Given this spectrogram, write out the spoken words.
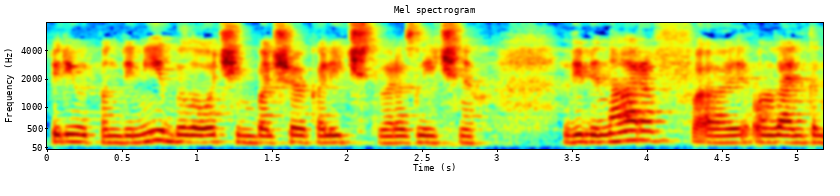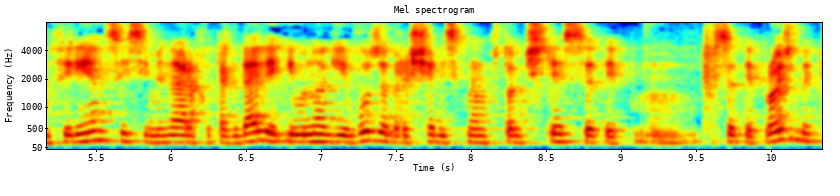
период пандемии было очень большое количество различных вебинаров, э, онлайн-конференций, семинаров и так далее. И многие вузы обращались к нам в том числе с этой, с этой просьбой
